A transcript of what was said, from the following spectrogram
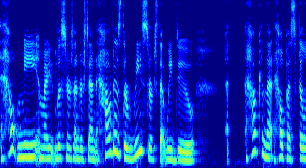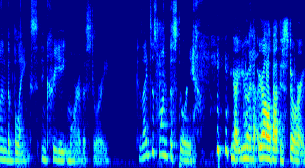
help me and my listeners understand how does the research that we do how can that help us fill in the blanks and create more of a story because i just want the story Yeah, you're, you're all about the story.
